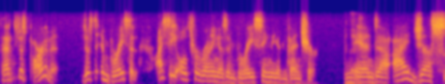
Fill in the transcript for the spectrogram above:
that's just part of it just embrace it. I see ultra running as embracing the adventure. Mm. And uh, I just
